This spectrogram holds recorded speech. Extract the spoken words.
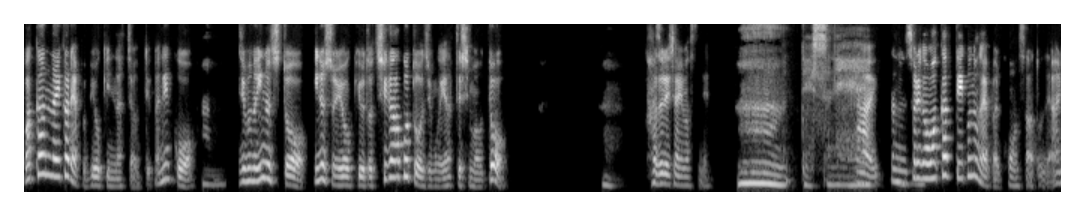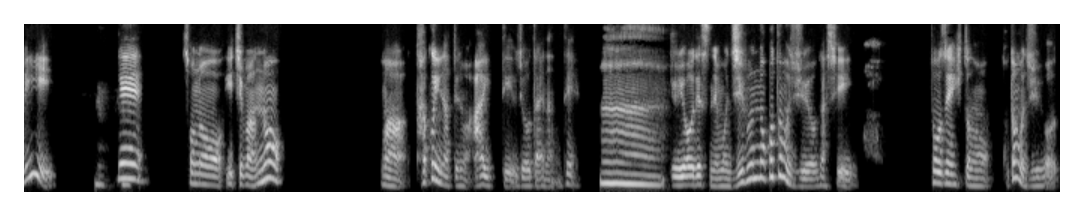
分かんないからやっぱ病気になっちゃうっていうかね、こう、うん自分の命と、命の要求と違うことを自分がやってしまうと、外れちゃいますね。うん。うん。ですね。。はいい。なので、それが分かっていくのがやっぱりコンサートであり、うん、で、その一番の、まあ、核になっているのは愛っていう状態なので、うん。重要ですね。もう自分のことも重要だし、当然人のことも重要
